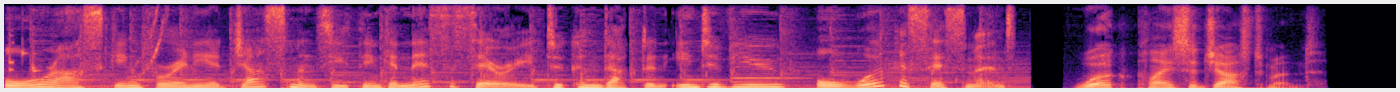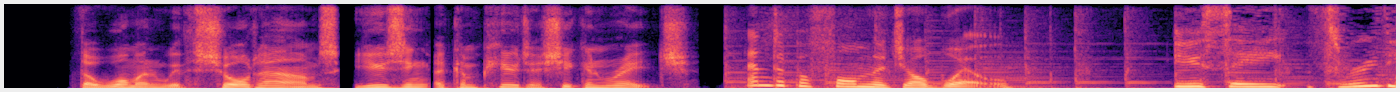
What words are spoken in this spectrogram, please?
or asking for any adjustments you think are necessary to conduct an interview or work assessment Workplace adjustment. The woman with short arms using a computer she can reach. and to perform the job well. You see, through the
